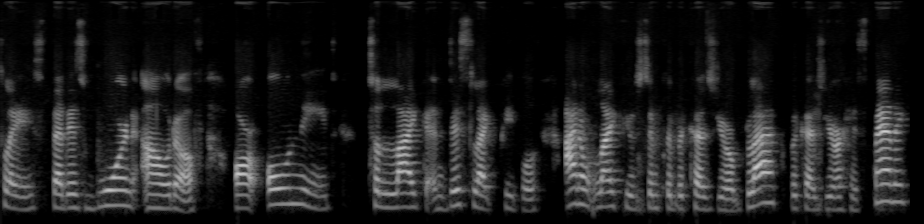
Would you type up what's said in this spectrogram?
place that is born out of our own need to like and dislike people. I don't like you simply because you're black, because you're Hispanic,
